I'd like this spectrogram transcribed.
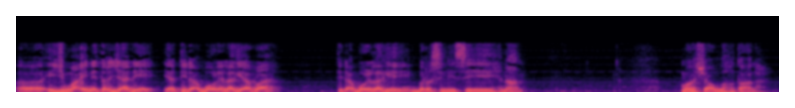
uh, ijma ini terjadi, ya tidak boleh lagi apa? Tidak boleh lagi berselisih. Nah, masya Allah taala.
